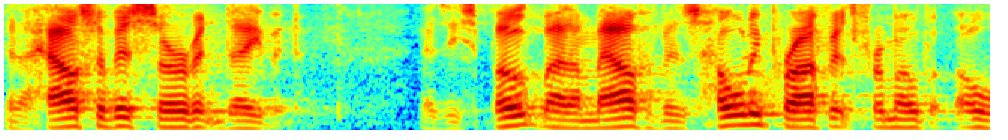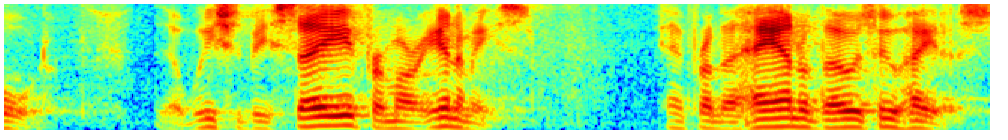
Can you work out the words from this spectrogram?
in the house of his servant David, as he spoke by the mouth of his holy prophets from of old, that we should be saved from our enemies and from the hand of those who hate us,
